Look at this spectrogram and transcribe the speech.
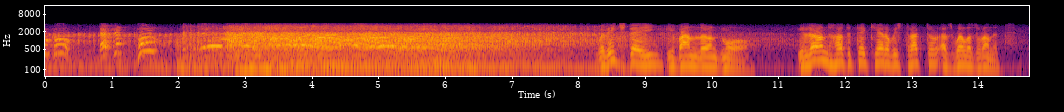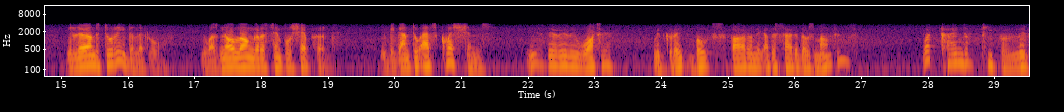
Uko. That's it. Pull. With each day, Ivan learned more. He learned how to take care of his tractor as well as run it. He learned to read a little. He was no longer a simple shepherd. He began to ask questions. Is there really water with great boats far on the other side of those mountains? What kind of people live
